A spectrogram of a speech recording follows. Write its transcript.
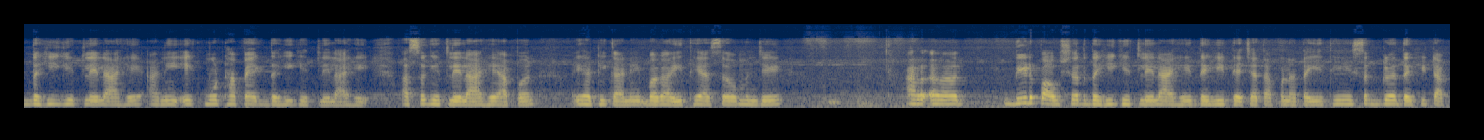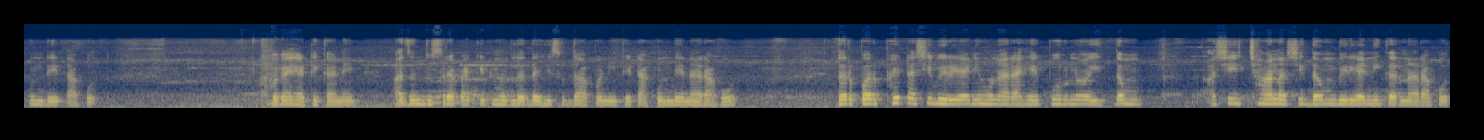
दही घेतलेला आहे आणि एक मोठा पॅक दही घेतलेला आहे. असं घेतलेलं आहे आपण. या ठिकाणी. बघा इथे असं म्हणजे आर दीड पावशर दही घेतलेलं आहे. दही त्याच्यात आपण आता इथे हे सगळं दही टाकून देत आहोत. बघा ह्या ठिकाणी अजून दुसऱ्या पॅकेटमधलं दहीसुद्धा आपण इथे टाकून देणार आहोत. तर परफेक्ट अशी बिर्याणी होणार आहे. पूर्ण एकदम अशी छान अशी दम बिर्याणी करणार आहोत.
